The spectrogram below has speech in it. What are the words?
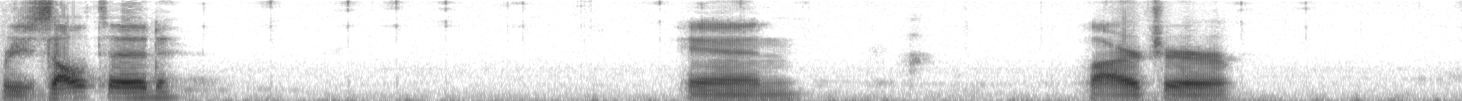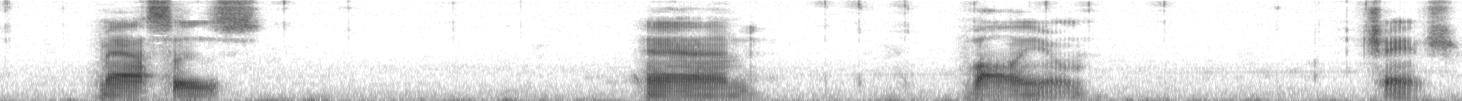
resulted in larger masses and volume change.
